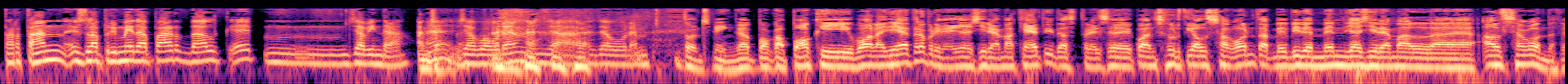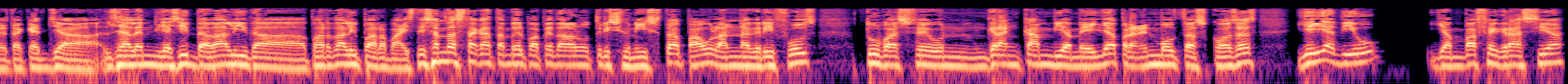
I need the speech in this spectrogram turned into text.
per tant, és la primera part del que mm, ja vindrà. Eh? Ja ho veurem, ja, ja ho veurem. Doncs vinga, a poc a poc i bona lletra. Primer llegirem aquest i després, eh, quan surti el segon, també, evidentment, llegirem el, eh, el segon. De fet, aquest ja, ja l'hem llegit de dalt i de, per dalt i per baix. Deixa'm destacar també el paper de la nutricionista, Pau, l'Anna Grífols. Tu vas fer un gran canvi amb ella, aprenent moltes coses, i ella diu, i em va fer gràcia,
